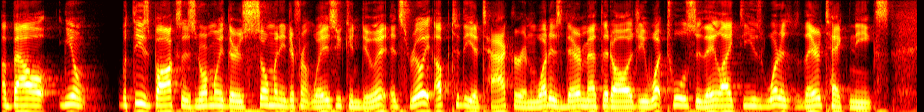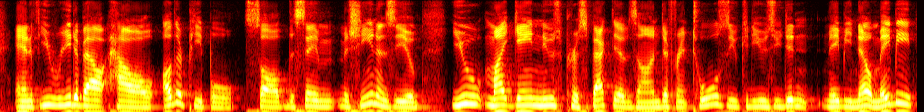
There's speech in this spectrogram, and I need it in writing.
about you know with these boxes, normally there's so many different ways you can do it. It's really up to the attacker and what is their methodology, what tools do they like to use, what is their techniques. And if you read about how other people solve the same machine as you, you might gain new perspectives on different tools you could use you didn't maybe know. Maybe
